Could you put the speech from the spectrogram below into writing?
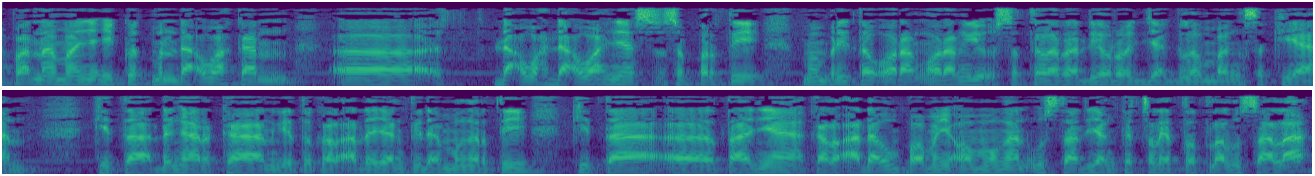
apa namanya ikut mendakwahkan uh, dakwah-dakwahnya seperti memberitahu orang-orang yuk setelah radio roja gelombang sekian kita dengarkan gitu. Kalau ada yang tidak mengerti kita uh, tanya. Kalau ada umpamanya omongan ustadz yang keceletot lalu salah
